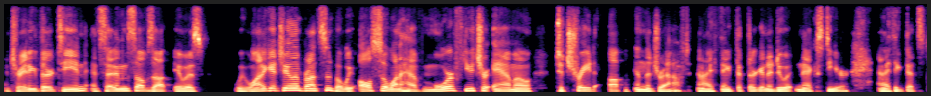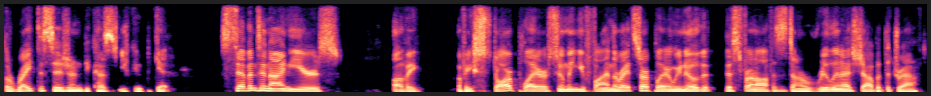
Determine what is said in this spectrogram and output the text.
and trading 13 and setting themselves up, it was we want to get Jalen Brunson, but we also want to have more future ammo to trade up in the draft. And I think that they're going to do it next year. And I think that's the right decision because you can get seven to nine years of a of a star player, assuming you find the right star player. We know that this front office has done a really nice job with the draft.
